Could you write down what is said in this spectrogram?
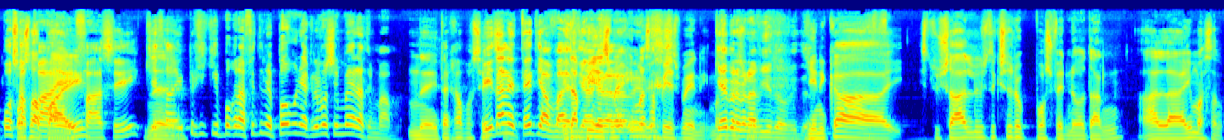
πώ θα, θα πάει, πάει. η φάση και Ναι. θα υπήρχε και υπογραφή την επόμενη ακριβώς ημέρα, θυμάμαι. Ναι, ήταν κάπως έτσι. Ήτανε τέτοια vibe, Ήταν για να πιεσμένοι. καταλαβαίνεις. Ήμασταν πιεσμένοι. Και ήμασταν έπρεπε να πιεσμένοι. βγει το βίντεο. Γενικά στου άλλους δεν ξέρω πώς φαινόταν, αλλά ήμασταν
